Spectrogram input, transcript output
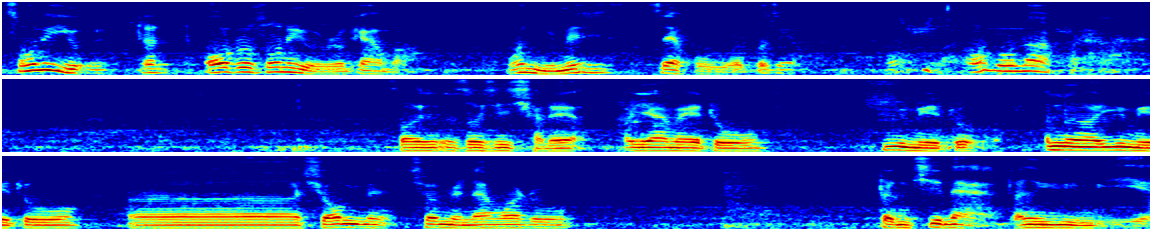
总得有这熬粥总得有人干吧？我说你们在乎，我不在乎。熬粥那块啥？早早起起来，燕麦粥、玉米粥，那个玉米粥，呃，小米小米南瓜粥，蒸鸡蛋、蒸玉米，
